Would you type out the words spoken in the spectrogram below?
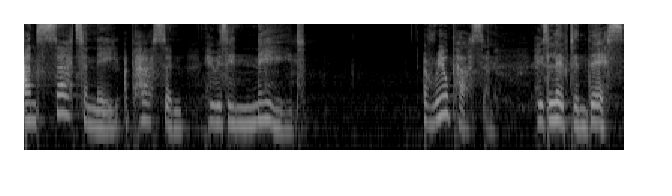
And certainly a person who is in need. A real person who's lived in this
